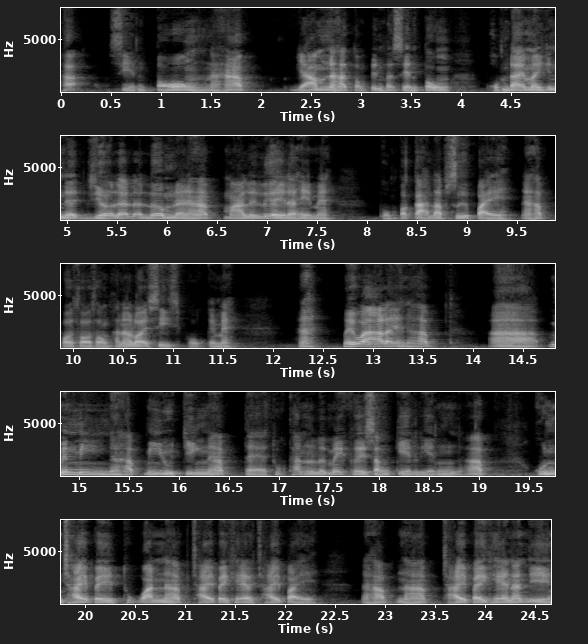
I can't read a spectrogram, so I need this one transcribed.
พระเศียรตรงนะครับ ย้ำนะครับต้องเป็นพระเศียรตรง ผมได้มาเยอะแล้วเริ่มแล้วนะครับ มาเรื่อยๆ แล้วเห็นไหมผมประกาศรับซื้อไปนะครับพศ2546 เห็นไหมฮะไม่ว่าอะไรนะครับอ่ามันมีนะครับมีอยู่จริงนะครับ แต่ทุกท่านเลยไม่เคยสังเกตเหรียญนะครับ คุณใช้ไปทุกวันนะครับ ใช้ไปแค่ใช้ไปนะครับนะครับ ใช้ไปแค่นั้นเอง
